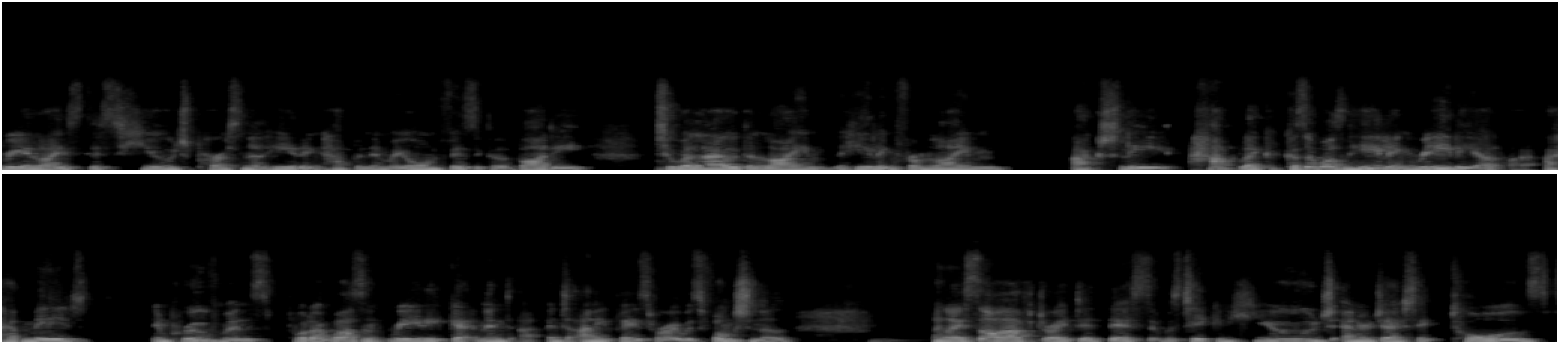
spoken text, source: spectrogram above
realized this huge personal healing happened in my own physical body to mm. allow the Lyme, the healing from Lyme actually happen. Like, because I wasn't healing really, I, I have made improvements, but I wasn't really getting into, into any place where I was functional. And I saw after I did this, it was taking huge energetic tolls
